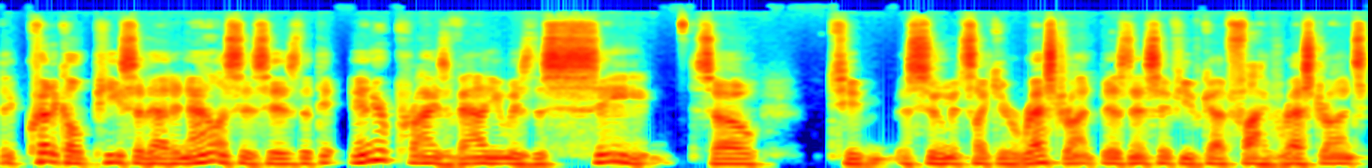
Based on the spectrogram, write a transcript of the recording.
the critical piece of that analysis is that the enterprise value is the same. So to assume it's like your restaurant business, if you've got five restaurants,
